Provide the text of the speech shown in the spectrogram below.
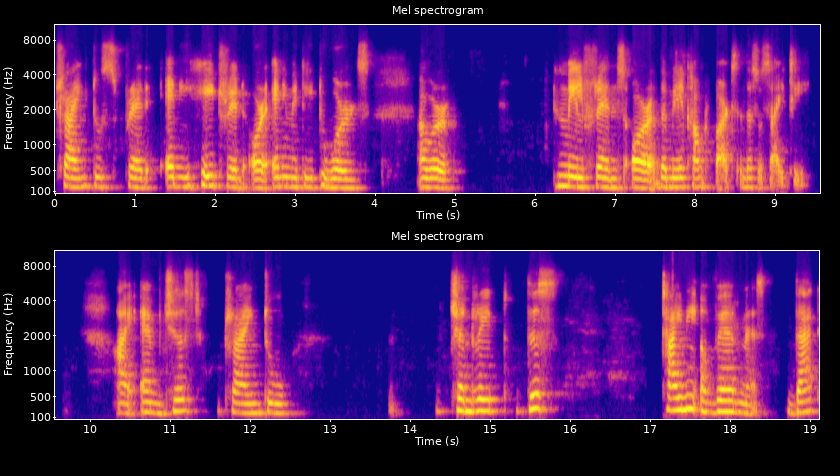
trying to spread any hatred or enmity towards our male friends or the male counterparts in the society. I am just trying to generate this tiny awareness that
